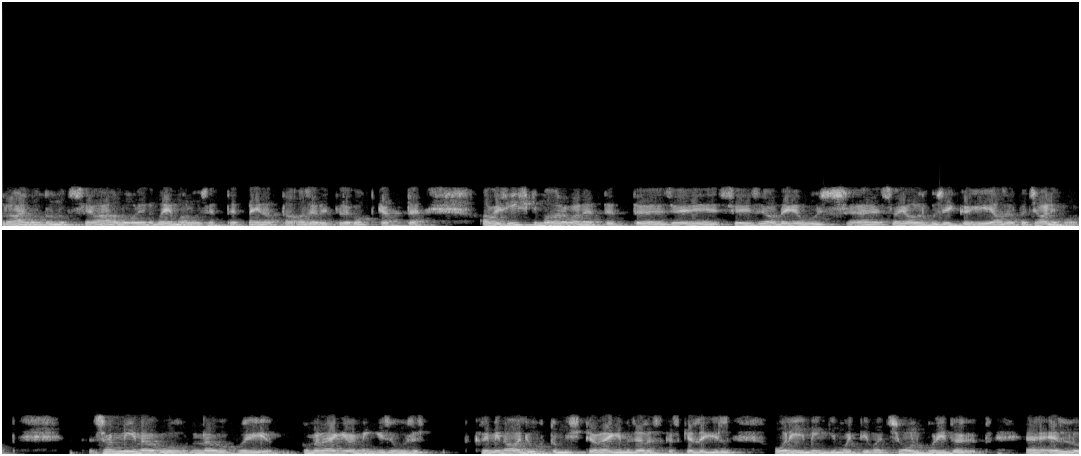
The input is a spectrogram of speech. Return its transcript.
praegu on tulnud see ajalooline võimalus, et, et näidata aseritele koht kätte aga siiski ma arvan, et, et äh, see, see sõjategevus äh, sai alguse ikkagi Aserbaidžaani poolt. see on nii nagu, nagu kui, kui me räägime mingisugusest kriminaaljuhtumist ja räägime sellest, kas kellelgi oli mingi motivatsioon kuritööd eh, ellu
